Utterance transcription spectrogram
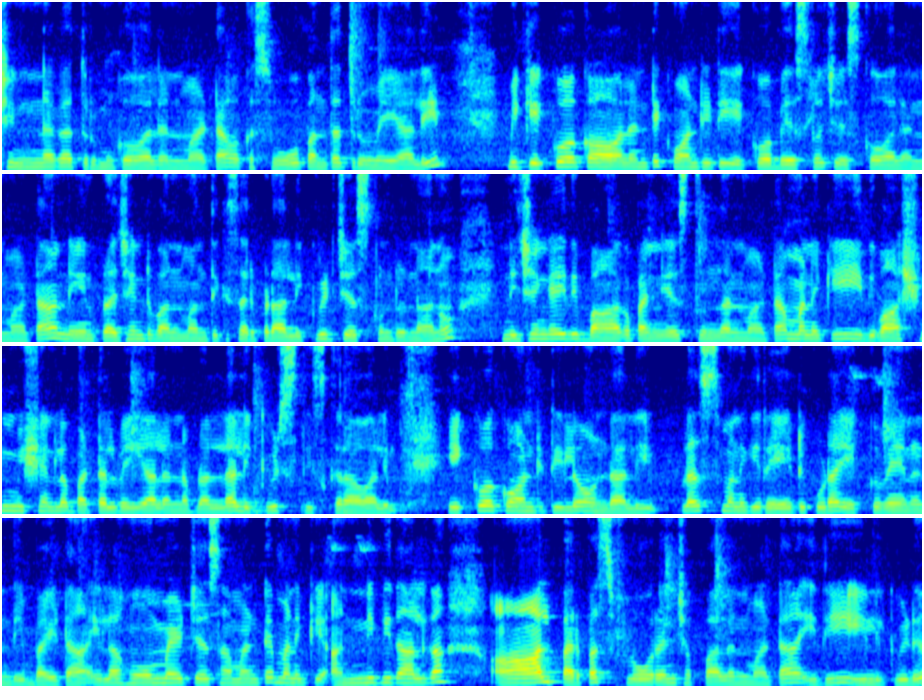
చిన్నగా తురుముకోవాలన్నమాట. ఒక సోప్ అంతా తురుమేయాలి. మీకు ఎక్కువ కావాలంటే క్వాంటిటీ ఎక్కువ బేస్లో చేసుకోవాలన్నమాట. నేను ప్రజెంట్ వన్ మంత్కి సరిపడా లిక్విడ్ చేసుకుంటున్నాను. నిజంగా ఇది బాగా పనిచేస్తుందన్నమాట. మనకి ఇది వాషింగ్ మిషన్లో బట్టలు వేయాలన్నప్పుడల్లా లిక్విడ్స్ తీసుకురావాలి. ఎక్కువ క్వాంటిటీలో ఉండాలి. ప్లస్ మనకి రేటు కూడా ఎక్కువేనండి బయట. ఇలా హోమ్ మేడ్ చేసామంటే మనకి అన్ని విధాలుగా ఆల్ పర్పస్ ఫ్లోర్ అని చెప్పాలన్నమాట. ఇది ఈ లిక్విడ్.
